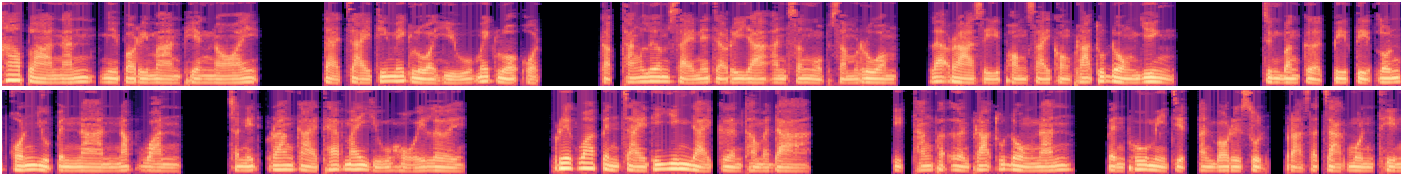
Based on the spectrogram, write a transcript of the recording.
ข้าวปลานั้นมีปริมาณเพียงน้อย แต่ใจที่ไม่กลัวหิวไม่กลัวอด กับทั้งเลื่อมใสในจริยาอันสงบสำรวม และราศีผ่องใสของพระธุดงยิ่ง จึงบังเกิดปีติล้นพ้นอยู่เป็นนานนับวัน ชนิดร่างกายแทบไม่หิวโหยเลย เรียกว่าเป็นใจที่ยิ่งใหญ่เกินธรรมดา อีกทั้งเผอิญพระธุดงนั้น เป็นผู้มีจิตอันบริสุทธิ์ปราศจากมนทิน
